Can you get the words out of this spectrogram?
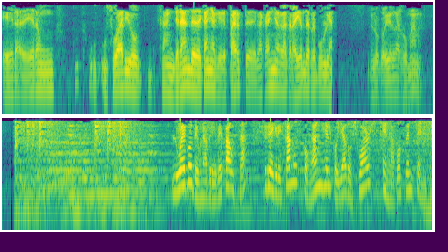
era, era un usuario tan grande de caña que parte de la caña la traían de República, en lo que hoy es la romana. Luego de una breve pausa, regresamos con Ángel Collado Schwartz en La Voz del Centro.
